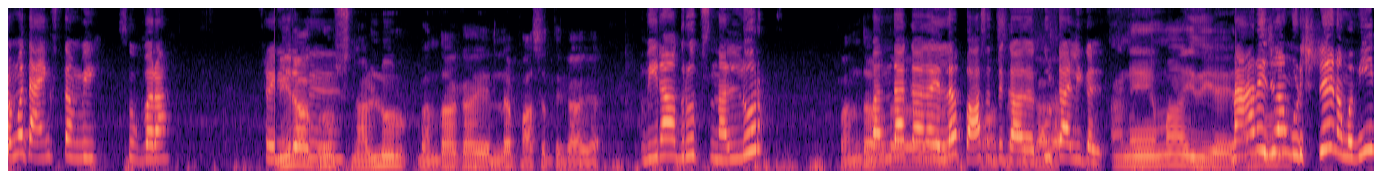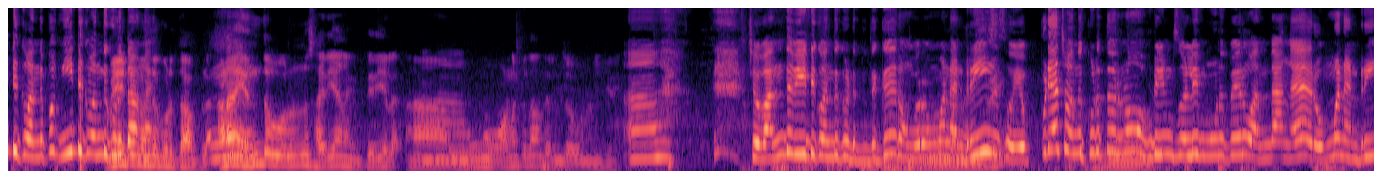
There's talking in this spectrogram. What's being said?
ரொம்ப தேங்க்ஸ் தம்பி. சூப்பரா. வீரா குரூப்ஸ் நல்லூர் பந்தாக்கா இல்ல பாசத்துக்காக? வீரா குரூப்ஸ் நல்லூர் பந்தாக்காக இல்ல பாசத்துக்காக கூட்டாளிகள். அநேகமா இது மேரேஜ் எல்லாம் முடிச்சிட்டு நம்ம வீட்டுக்கு வந்தப்போ வீட்டுக்கு வந்து கொடுத்தாங்க. வந்து கொடுத்தாப்ல ஆனா எந்த ஊருன்னு சரியா எனக்கு தெரியல. ஆனா உனக்கு தான் தெரிஞ்ச ஊர்னு நினைக்கிறேன். ஸோ வந்து வீட்டுக்கு வந்து கொடுத்ததுக்கு ரொம்ப ரொம்ப நன்றி. ஸோ எப்படியாச்சும் வந்து கொடுத்துடணும் அப்படின்னு சொல்லி மூணு பேர் வந்தாங்க. ரொம்ப நன்றி.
